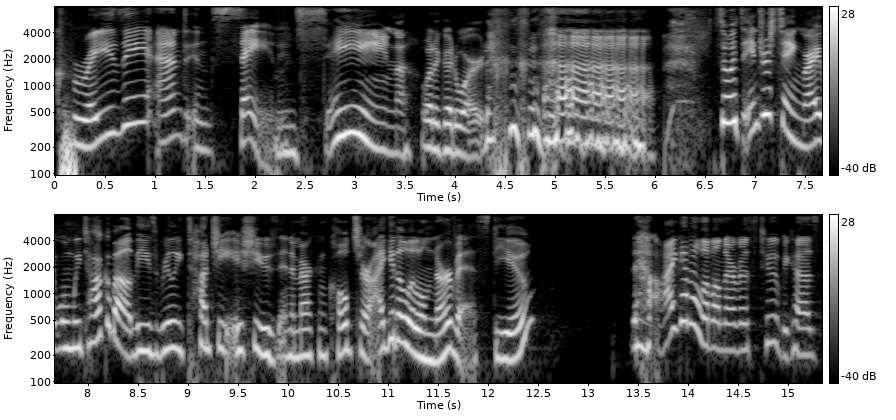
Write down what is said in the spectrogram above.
Crazy and insane. Insane. What a good word. so it's interesting, right? When we talk about these really touchy issues in American culture, I get a little nervous. Do you? I get a little nervous too because,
